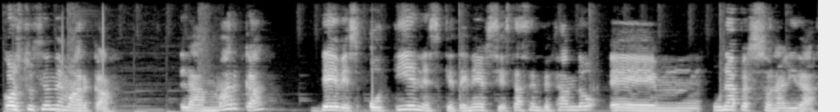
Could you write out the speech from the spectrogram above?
Construcción de marca. La marca debes o tienes que tener, si estás empezando, em, una personalidad.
